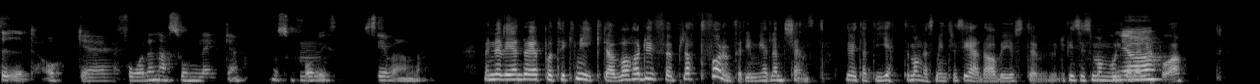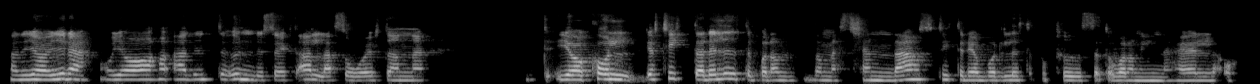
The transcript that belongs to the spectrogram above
tid och eh, få den här Zoom-länken. Och så får mm. vi se varandra. Men när vi ändå är på teknik då, vad har du för plattform för din medlemstjänst? Jag vet att det är jättemånga som är intresserade av just det. Det finns ju så många olika ja. välja på. Ja, det gör ju det. Och jag hade inte undersökt alla så utan jag, koll, jag tittade lite på de, de mest kända. Så tittade jag både lite på priset och vad de innehöll och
